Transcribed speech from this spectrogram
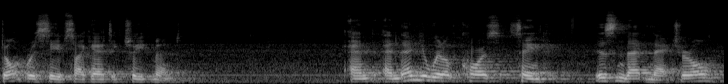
don't receive psychiatric treatment. And, and then you will, of course, think, isn't that natural?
